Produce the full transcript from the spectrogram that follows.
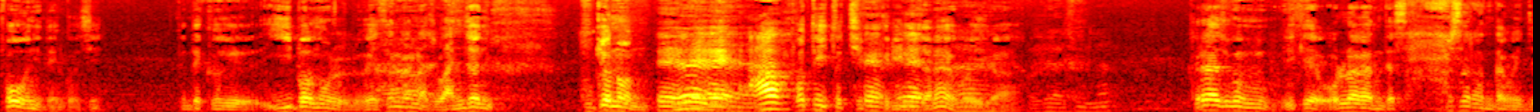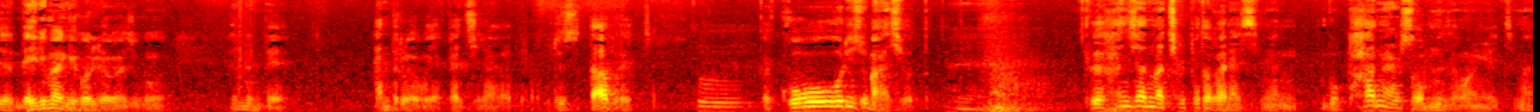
four on이 된 거지. 근데 그 2번 홀 왜 생각나죠? 완전 구겨놓은 예, 예, 예. 아, 포테이토 칩 네, 그림이잖아요, 아, 거기가. 거기 하시구나. 그래가지고 이렇게 올라갔는데 살살 한다고 이제 내리막에 걸려가지고 했는데 안 들어가고 약간 지나가더라고. 그래서 따블 했죠. 음, 그러니까 골이 좀 아쉬웠다. 그한 샷만 철포덕 안 했으면 뭐 파는 할 수 없는 상황이었지만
